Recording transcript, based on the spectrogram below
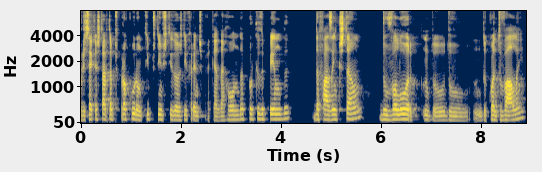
por isso é que as startups procuram tipos de investidores diferentes para cada ronda, porque depende da fase em questão, do valor do, do, de quanto valem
